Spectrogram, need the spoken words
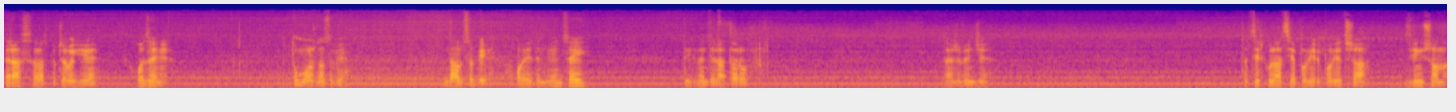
Teraz rozpoczęło się chłodzenie. Tu można sobie dam sobie o jeden więcej tych wentylatorów także będzie ta cyrkulacja powietrza zwiększona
